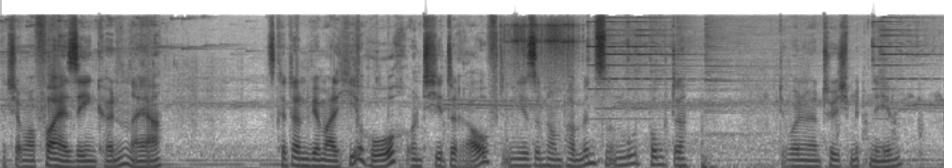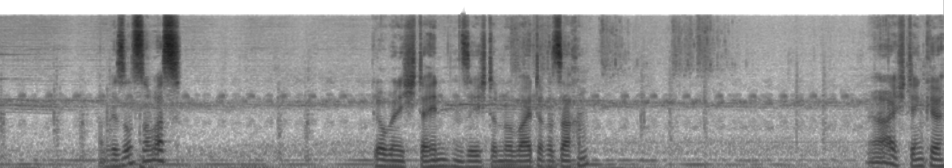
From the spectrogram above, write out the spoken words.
Hätte ich auch mal vorher sehen können, naja. Jetzt klettern wir mal hier hoch und hier drauf, denn hier sind noch ein paar Münzen und Mutpunkte. Die wollen wir natürlich mitnehmen. Haben wir sonst noch was? Ich glaube nicht. Da hinten sehe ich dann nur weitere Sachen. Ja, ich denke,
